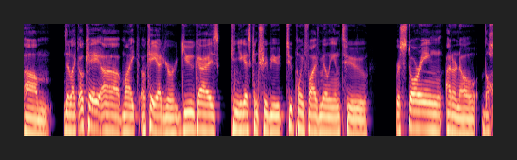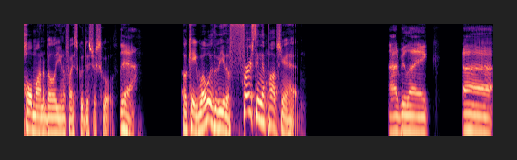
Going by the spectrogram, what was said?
Um, they're like, okay, uh, Mike, okay, Edgar, you guys, can you guys contribute 2.5 million to restoring, I don't know, the whole Montebello Unified School District schools? yeah, Okay, what would be the first thing that pops in your head? I'd be like, uh,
